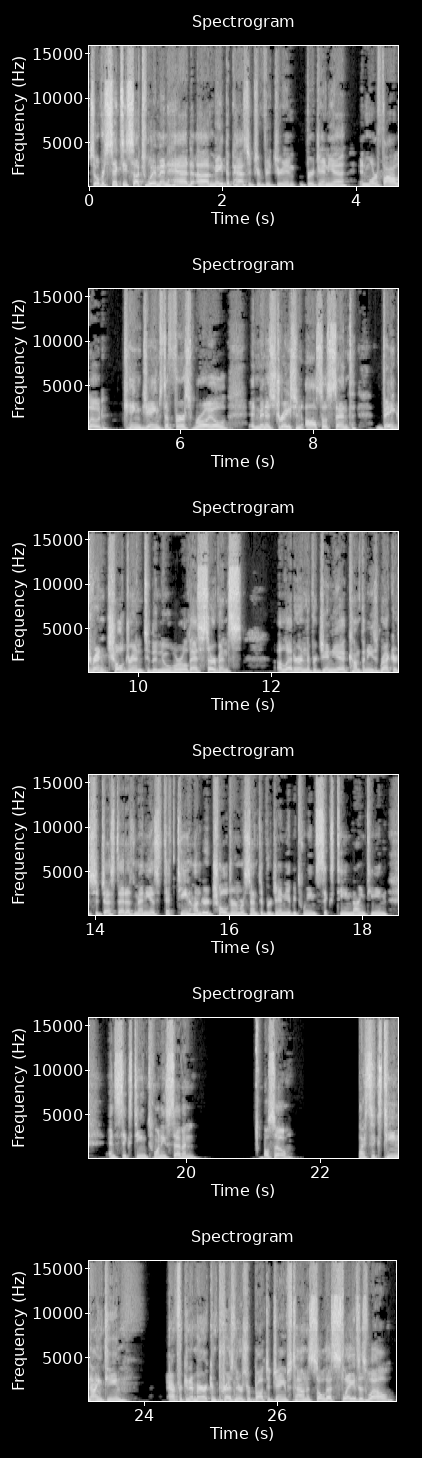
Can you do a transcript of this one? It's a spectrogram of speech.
So over 60 such women had uh, made the passage of Virginia and more followed. King James I royal administration also sent vagrant children to the New World as servants. A letter in the Virginia Company's records suggests that as many as 1,500 children were sent to Virginia between 1619 and 1627. Also, by 1619, African American prisoners were brought to Jamestown and sold as slaves as well,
